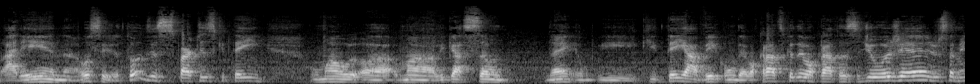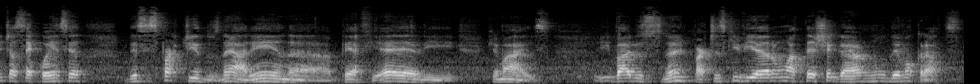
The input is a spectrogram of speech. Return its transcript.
Arena, ou seja, todos esses partidos que têm uma, uma ligação né, e que tem a ver com o democratas, que o democratas de hoje é justamente a sequência desses partidos, né? Arena, PFL, que mais? E vários né, partidos que vieram até chegar no Democratas.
